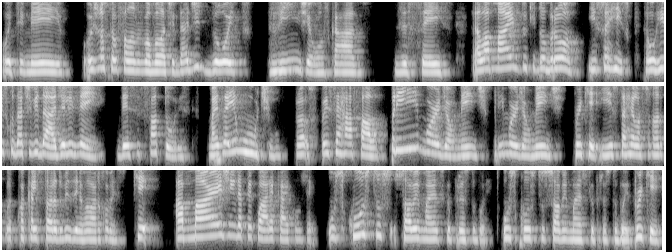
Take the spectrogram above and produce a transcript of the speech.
8,5%. Hoje nós estamos falando de uma volatilidade de 18%, 20% em alguns casos, 16%. Ela mais do que dobrou. Isso é risco. Então, o risco da atividade, ele vem desses fatores. Mas aí o último, para encerrar a fala, primordialmente, primordialmente, porque e isso está relacionado com aquela história do bezerro lá no começo, que a margem da pecuária cai com o tempo. Os custos sobem mais do que o preço do boi. Os custos sobem mais do que o preço do boi. Por quê?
